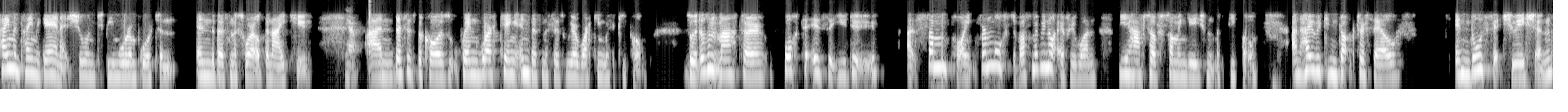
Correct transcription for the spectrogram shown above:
time and time again, it's shown to be more important in the business world than IQ. Yeah. And this is because when working in businesses, we are working with people. So it doesn't matter what it is that you do, at some point, for most of us, maybe not everyone, you have to have some engagement with people. And how we conduct ourselves in those situations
